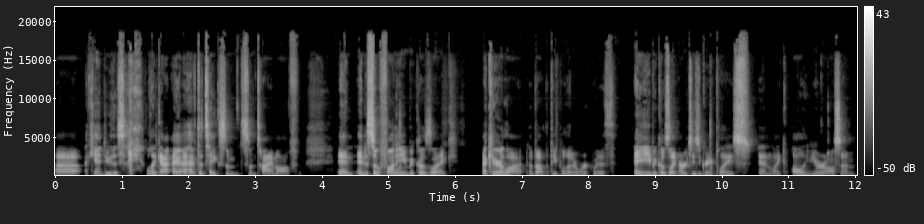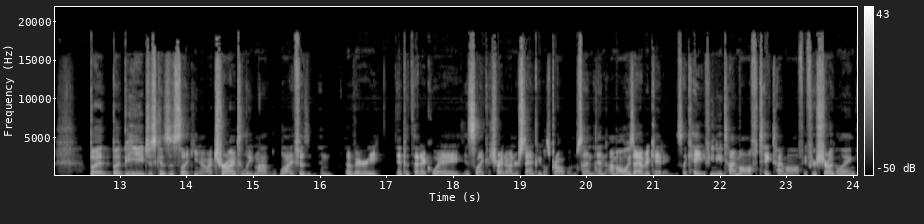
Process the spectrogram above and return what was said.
uh, I can't do this. like, I, I have to take some some time off, and and it's so funny because like I care a lot about the people that I work with. A because like Artsy's a great place, and like all of you are awesome, but but B just because it's like you know I try to lead my life in a very empathetic way. It's like I try to understand people's problems. And and I'm always advocating. It's like, hey, if you need time off, take time off. If you're struggling,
